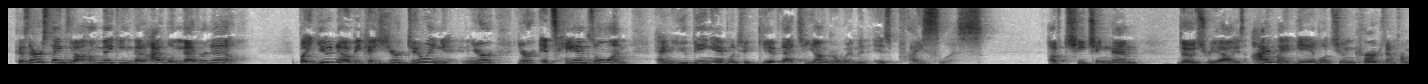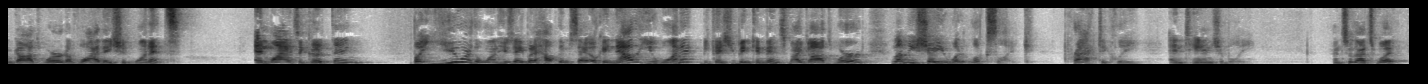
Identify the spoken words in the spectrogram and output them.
Because there's things about homemaking that I will never know. But you know because you're doing it and you're you're it's hands-on and you being able to give that to younger women is priceless of teaching them those realities. I might be able to encourage them from God's word of why they should want it and why it's a good thing. But you are the one who's able to help them say, okay, now that you want it because you've been convinced by God's word, let me show you what it looks like practically and tangibly. And so that's what,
